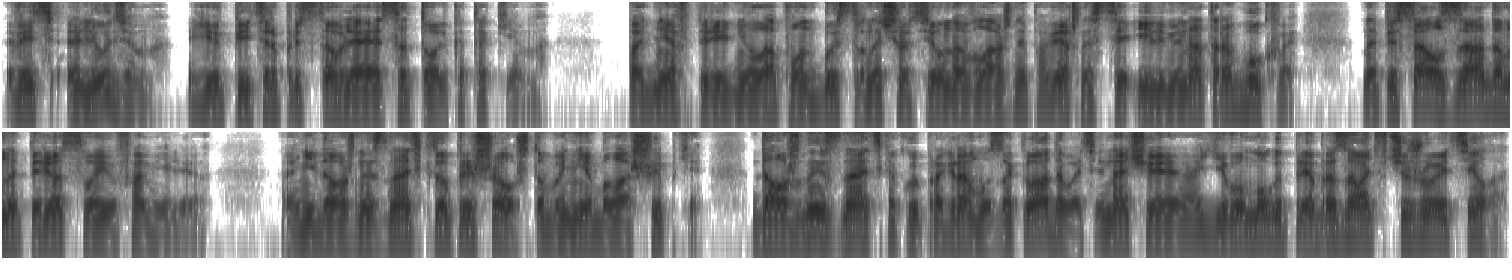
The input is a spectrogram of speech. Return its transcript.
Ведь людям Юпитер представляется только таким. Подняв переднюю лапу, он быстро начертил на влажной поверхности иллюминатора буквы, написал задом наперед свою фамилию. Они должны знать, кто пришел, чтобы не было ошибки. Должны знать, какую программу закладывать, иначе его могут преобразовать в чужое тело.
